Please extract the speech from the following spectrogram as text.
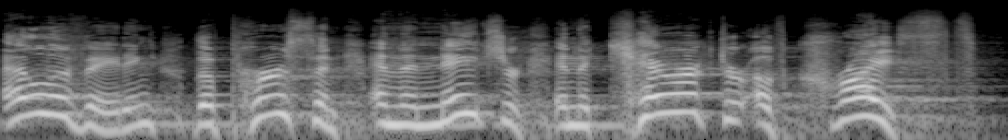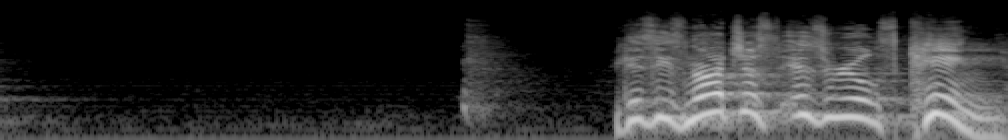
elevating the person and the nature and the character of Christ. Because he's not just Israel's king.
